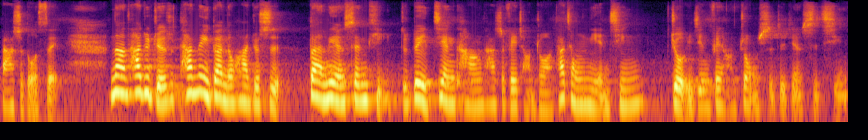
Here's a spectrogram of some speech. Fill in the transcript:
八十多岁，那他就觉得说，他那一段的话就是锻炼身体，就对健康他是非常重要。他从年轻就已经非常重视这件事情。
